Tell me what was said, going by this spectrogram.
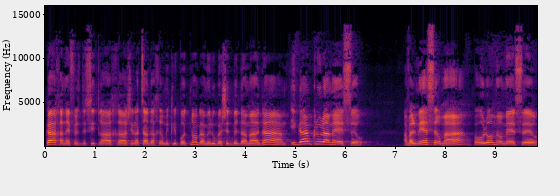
כך הנפש דסיטרא אחרא של הצד האחר מקליפות נוגה מלובשת בדם האדם, היא גם כלולה מעשר. אבל מעשר מה? פה הוא לא אומר מעשר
